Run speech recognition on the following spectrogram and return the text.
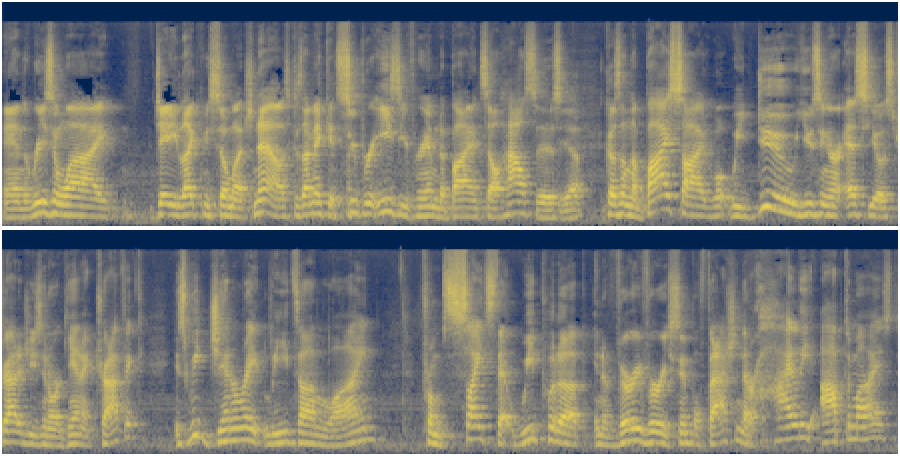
And the reason why JD liked me so much now is because I make it super easy for him to buy and sell houses. Yep. Because on the buy side, what we do using our SEO strategies and organic traffic is we generate leads online from sites that we put up in a very, very simple fashion that are highly optimized.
